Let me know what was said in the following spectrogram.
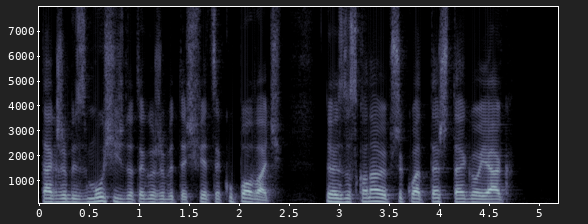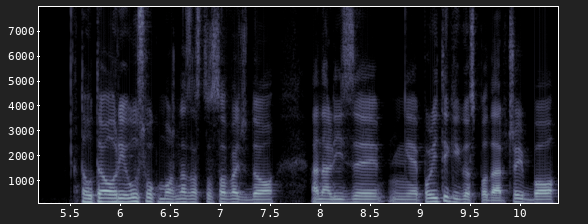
tak żeby zmusić do tego, żeby te świece kupować. To jest doskonały przykład też tego, jak tą teorię usług można zastosować do analizy mm, polityki gospodarczej, bo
